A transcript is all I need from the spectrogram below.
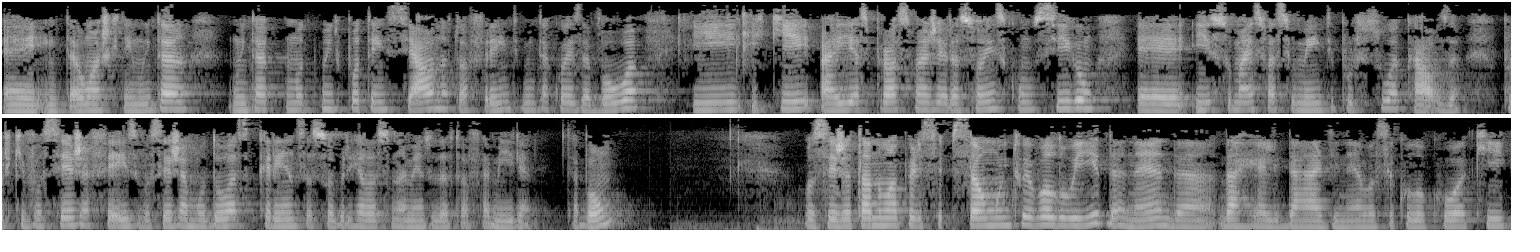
É, então, acho que tem muita, muita, muito potencial na tua frente, muita coisa boa e, e que aí as próximas gerações consigam é, isso mais facilmente por sua causa, porque você já fez, você já mudou as crenças sobre relacionamento da tua família, tá bom? Você já está numa percepção muito evoluída né, da, da realidade. Né? Você colocou aqui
